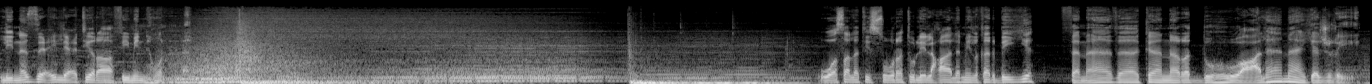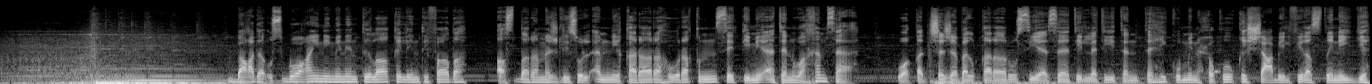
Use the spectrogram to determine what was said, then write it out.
لنزع الاعتراف منهن وصلت الصورة للعالم الغربي فماذا كان رده على ما يجري؟ بعد أسبوعين من انطلاق الانتفاضة أصدر مجلس الأمن قراره رقم 605 وقد شجب القرار السياسات التي تنتهك من حقوق الشعب الفلسطيني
